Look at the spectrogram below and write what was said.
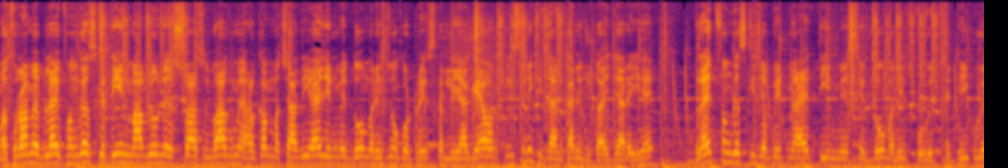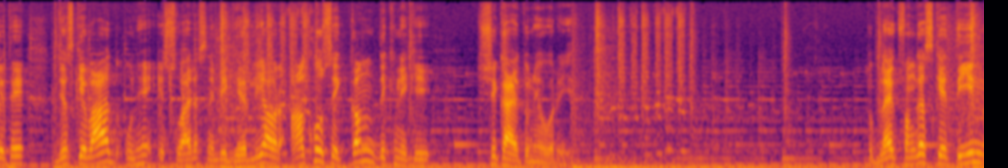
मथुरा में ब्लैक फंगस के तीन मामलों ने स्वास्थ्य विभाग में हड़कंप मचा दिया है जिनमें दो मरीजों को ट्रेस कर लिया गया और तीसरे की जानकारी जुटाई जा रही है। ब्लैक फंगस की चपेट में आए तीन में से दो मरीज़ कोविड से ठीक हुए थे जिसके बाद उन्हें इस वायरस ने भी घेर लिया और आँखों से कम दिखने की शिकायत उन्हें हो रही है। तो ब्लैक फंगस के तीन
